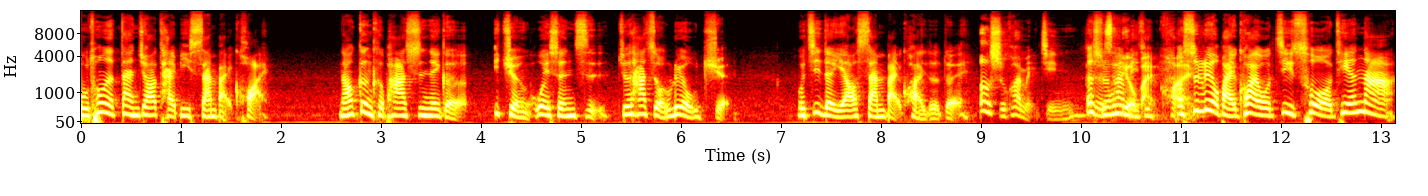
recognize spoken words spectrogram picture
普通的蛋就要台币三百块，然后更可怕是那个一卷卫生纸，就是它只有六卷，我记得也要三百块，对不对？二十块美金，二十块美金，哦，是六百块，我记错，天哪！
